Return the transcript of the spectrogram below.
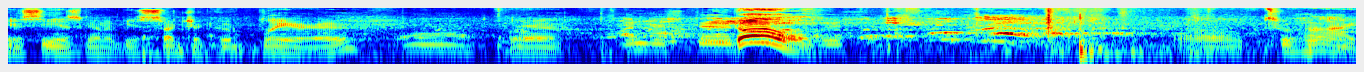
Messi is gonna be such a good player, eh? Oh, Yeah. understand Go! Oh, too high.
